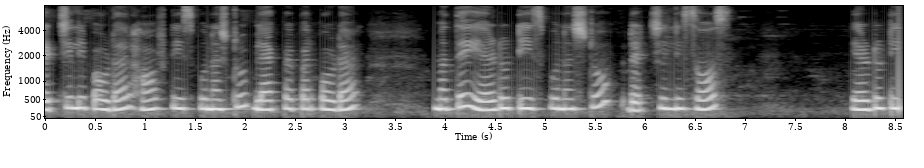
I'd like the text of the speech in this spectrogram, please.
red chilli powder half tea ಸ್ಪೂನಷ್ಟು ಬ್ಲ್ಯಾಕ್ ಪೆಪ್ಪರ್ ಪೌಡರ್ ಮತ್ತು ಎರಡು ಟೀ ಸ್ಪೂನಷ್ಟು ರೆಡ್ ಚಿಲ್ಲಿ ಸಾಸ್ ಎರಡು ಟೀ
